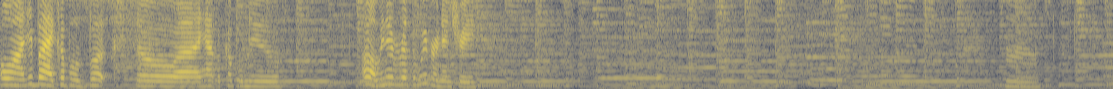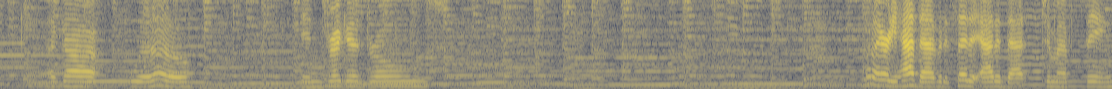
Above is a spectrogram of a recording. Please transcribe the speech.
Oh, I did buy a couple of books, so uh, I have a couple new. Oh, we never read the Wyvern entry. Hmm. I got whoa in drones. I already had that, but it said it added that to my thing.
